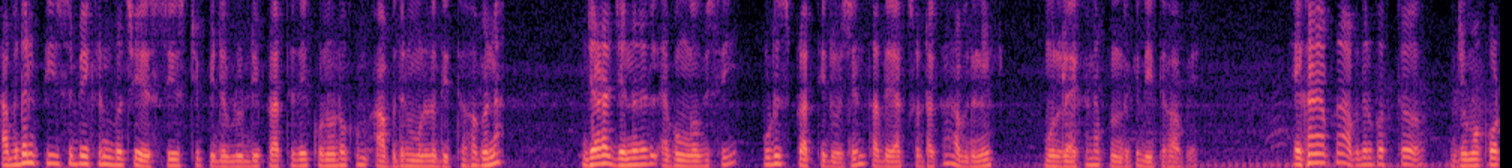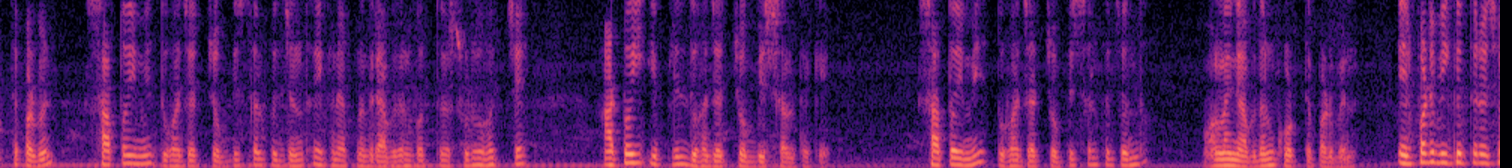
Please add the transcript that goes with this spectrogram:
আবেদন ফি হিসেবে এখানে বলছে এসসি এসটি পিডব্লিউডি প্রার্থীদের কোনো রকম আবেদন মূল্য দিতে হবে না। যারা জেনারেল এবং ওবিসি পুরুষ প্রার্থী রয়েছেন, তাদের একশো টাকা আবেদনের মূল্য এখানে আপনাদেরকে দিতে হবে। এখানে আপনার আবেদনপত্র জমা করতে পারবেন। সাতই মে দু হাজার চব্বিশ সাল পর্যন্ত এখানে আপনাদের আবেদনপত্র শুরু হচ্ছে আটই এপ্রিল দু হাজার চব্বিশ সাল থেকে। সাতই মে দু হাজার চব্বিশ সাল পর্যন্ত অনলাইনে আবেদন করতে পারবেন। এরপরে বিজ্ঞপ্তি রয়েছে,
